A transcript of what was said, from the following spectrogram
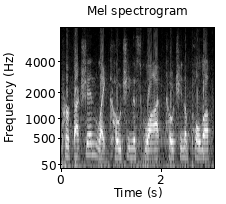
perfection, like coaching the squat, coaching the pull up,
